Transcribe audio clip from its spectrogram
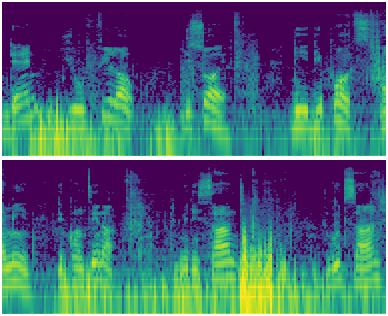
then you fill up the soil the the pots i mean the container with the sand good sand.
